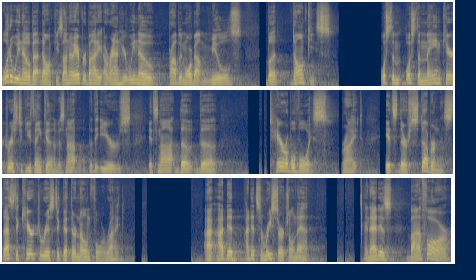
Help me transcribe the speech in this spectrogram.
what do we know about donkeys? I know everybody around here, we know probably more about mules, but donkeys. What's the, what's the main characteristic you think of? It's not the ears, it's not the, the terrible voice, right? It's their stubbornness. That's the characteristic that they're known for, right? I, I, did, I did some research on that, and that is by far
